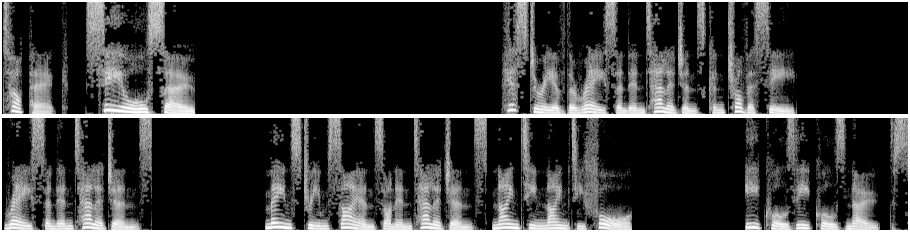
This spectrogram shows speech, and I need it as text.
Topic. See also History of the race and intelligence controversy Race and intelligence Mainstream Science on Intelligence 1994 equals equals notes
